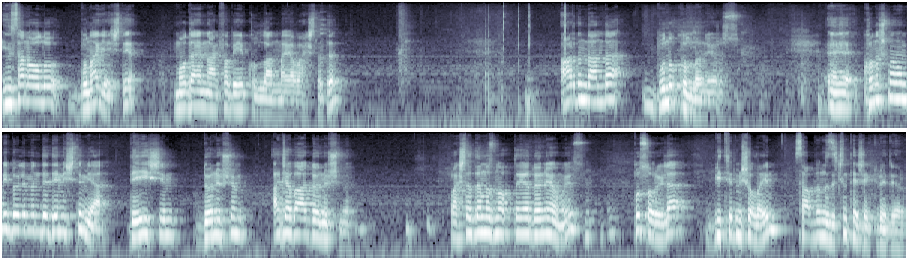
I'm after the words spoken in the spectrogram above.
insanoğlu buna geçti. Modern alfabeyi kullanmaya başladı. Ardından da bunu kullanıyoruz. Ee, konuşmamın bir bölümünde demiştim ya, değişim, dönüşüm, acaba dönüş mü? Başladığımız noktaya dönüyor muyuz? Bu soruyla bitirmiş olayım. Sabrınız için teşekkür ediyorum.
